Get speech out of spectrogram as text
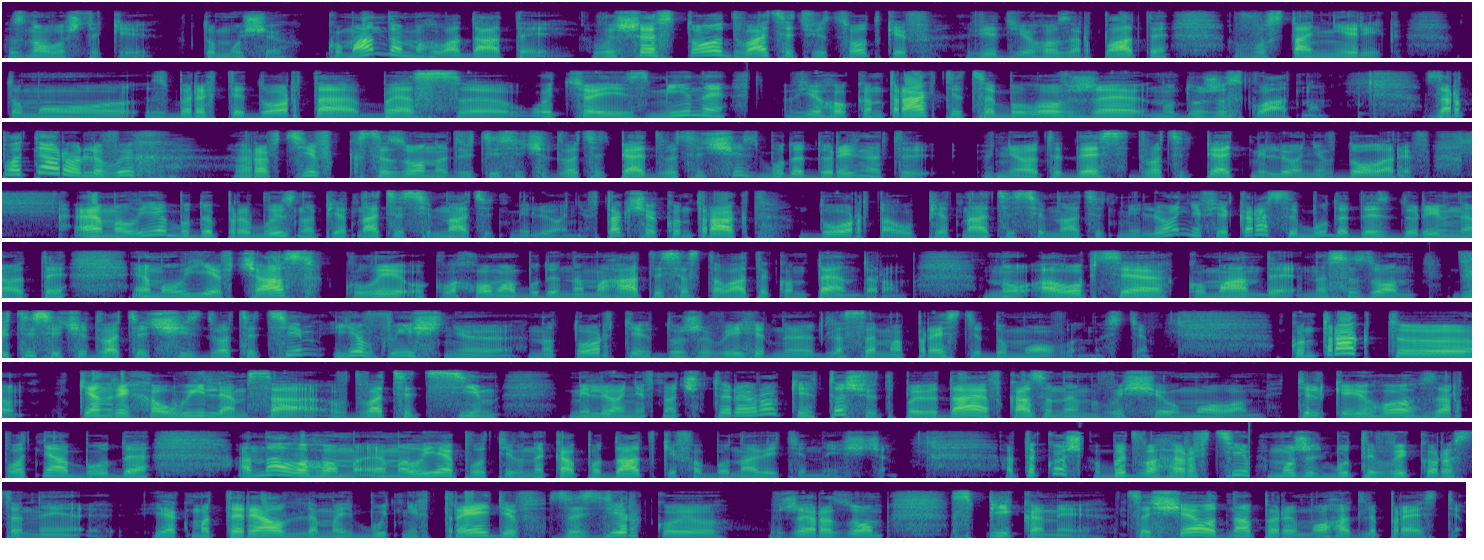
Знову ж таки, тому що команда могла дати лише 120% від його зарплати в останній рік. Тому зберегти Дорта без е, оцієї зміни в його контракті це було вже ну, дуже складно. Зарплатня рольових гравців к сезону 2025-26 буде дорівнювати в нього десь 25 мільйонів доларів. МЛЄ буде приблизно 15-17 мільйонів. Так що контракт Дорта у 15-17 мільйонів якраз і буде десь дорівнювати МЛЄ в час, коли Оклахома буде намагатися ставати контендером. Ну а опція команди на сезон 2026-27 є вишньою на торті, дуже вигідною для Сема Престі домовленості. Контракт е, Кенріха Уільямса в 27 мільйонів на 4 роки теж відповідає вказаним вище умовам, тільки його зарплатня буде аналогом MLE платника податків або навіть і нижче. А також обидва гравці можуть бути використані як матеріал для майбутніх трейдів за зіркою вже разом з піками. Це ще одна перемога для Престі.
